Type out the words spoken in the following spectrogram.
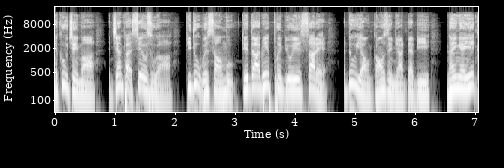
ယခုအချိန်မှာအကြမ်းဖက်စစ်အုပ်စုဟာပြည်သူဝန်ဆောင်မှုဒေတာတွင်းဖွံ့ဖြိုးရေးစတဲ့အတူရောင်ခေါင်းစဉ်များတက်ပြီးနိုင်ငံရေးက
